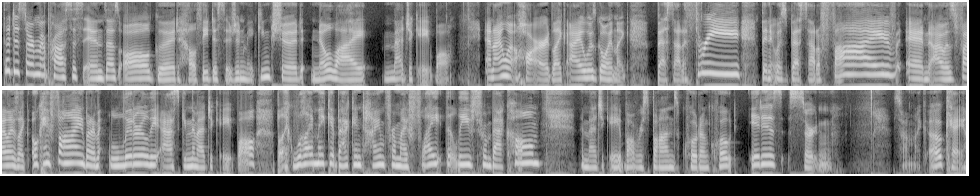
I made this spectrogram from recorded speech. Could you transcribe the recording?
the discernment process ends as all good, healthy decision making should. No lie magic eight ball. And I went hard. Like I was going like best out of three, then it was best out of five. And I was finally was like, okay, fine. But I'm literally asking the magic eight ball, but like, will I make it back in time for my flight that leaves from back home? The magic eight ball responds, quote unquote, it is certain. So I'm like, okay,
